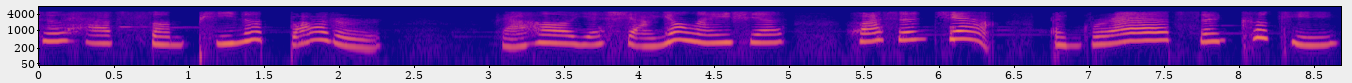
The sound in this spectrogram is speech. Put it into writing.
to have some peanut butter，然后也享用了一些花生酱，and grapes and cookie，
